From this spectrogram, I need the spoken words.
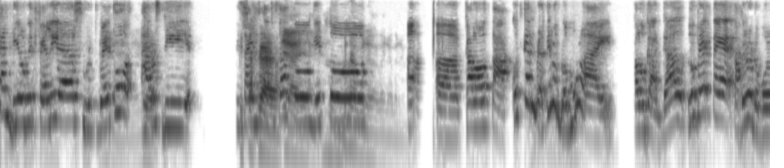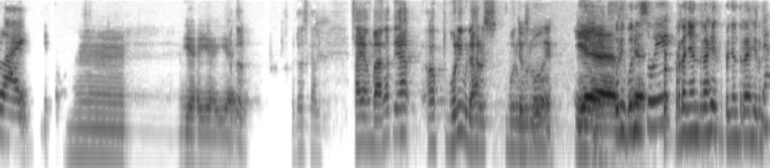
kan deal with failures. Menurut gue itu yeah, yeah. harus di desain satu-satu yeah, yeah. gitu. Benar, benar. Uh, uh, kalau takut kan berarti lu belum mulai. Kalau gagal, lu bete, tapi lu udah mulai. Gitu. Hmm, iya iya iya. Betul, betul sekali. Sayang banget ya, uh, Puri udah harus buru-buru. ya? Iya. Yeah. Puri, Puri. Yeah. Pertanyaan terakhir, pertanyaan terakhir. Ya,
